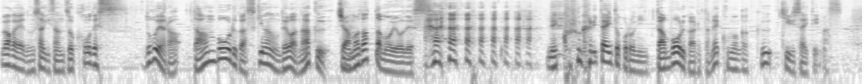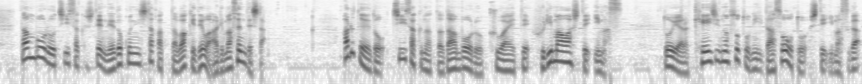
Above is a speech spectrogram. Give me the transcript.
我が家のうさぎさん続報ですどうやら段ボールが好きなのではなく邪魔だった模様です。寝っ転がりたいところに段ボールがあるため細かく切り裂いています。段ボールを小さくして寝床にしたかったわけではありませんでした。ある程度小さくなった段ボールを加えて振り回しています。どうやらケージの外に出そうとしていますが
